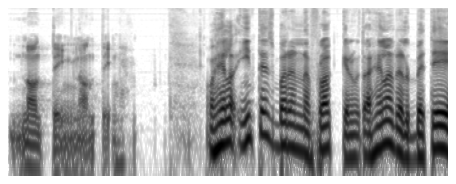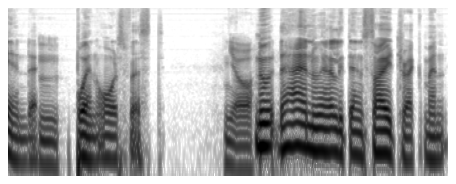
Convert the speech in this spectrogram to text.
någonting, någonting. Och hela, inte ens bara den här fracken, utan hela det där beteendet Mm. på en årsfest. Ja. Nu, det här är nu en liten sidetrack, men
